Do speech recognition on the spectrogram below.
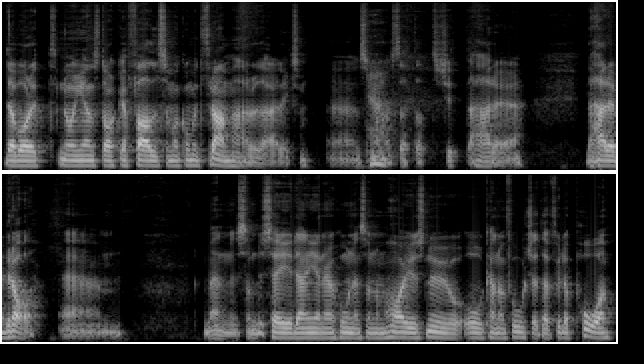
det har varit några enstaka fall som har kommit fram här och där liksom. Eh, som Ja. man har sett att shit, det här är, det här är bra. Ehm, men som du säger, den generationen som de har just nu och, och kan de fortsätta fylla på,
